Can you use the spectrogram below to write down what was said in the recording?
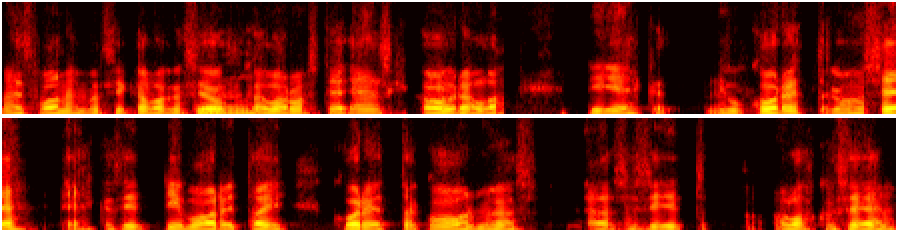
näissä vanhemmassa ikäluokassa mm-hmm. joukkoja varmasti ensi kaudella, niin ehkä niin korjattakoon se, ehkä siitä divari, tai korjattakoon myös ää, se siitä lohkoseen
